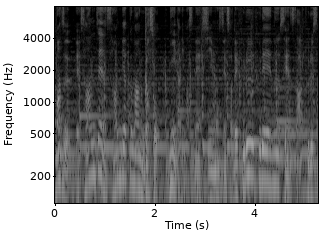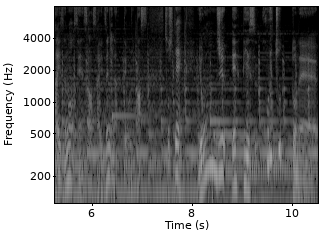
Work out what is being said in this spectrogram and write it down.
まずえー3300万画素になりますね。CMOS センサーでフルフレームセンサー、フルサイズのセンサーサイズになっております。そして 40fps。これちょっとね、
